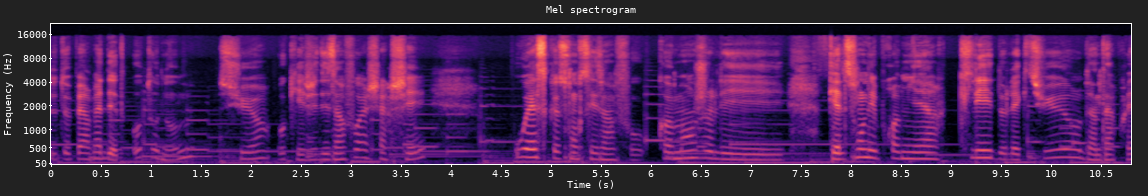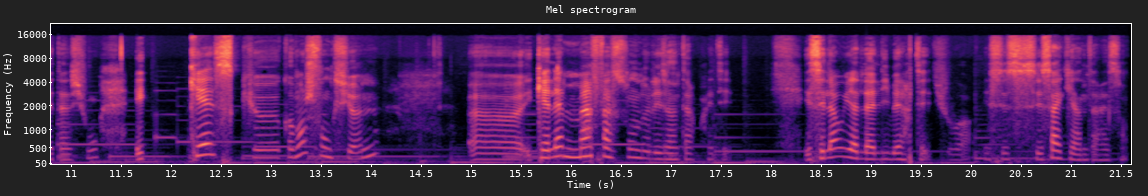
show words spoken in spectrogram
de te permettre d'être autonome sur, ok, j'ai des infos à chercher, où est-ce que sont ces infos? Comment je les... Quelles sont les premières clés de lecture, d'interprétation? Et qu'est-ce que... Comment je fonctionne? Euh, et Quelle est ma façon de les interpréter? Et c'est là où il y a de la liberté, tu vois. Et c'est ça qui est intéressant.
